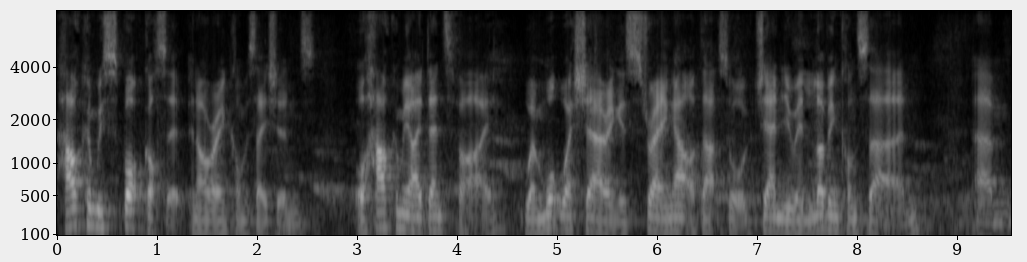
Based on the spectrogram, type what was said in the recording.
How can we spot gossip in our own conversations? Or how can we identify when what we're sharing is straying out of that sort of genuine, loving concern um,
